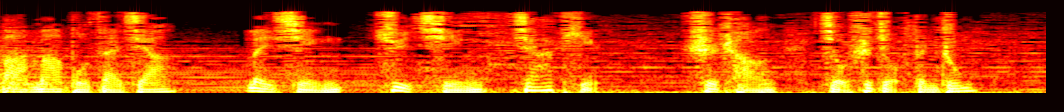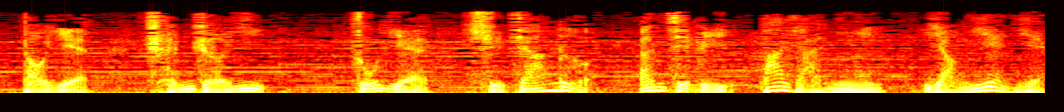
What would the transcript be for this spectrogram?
爸妈不在家，类型剧情家庭，时长九十九分钟，导演陈哲艺，主演许家乐、安吉丽、巴雅尼、杨艳艳。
